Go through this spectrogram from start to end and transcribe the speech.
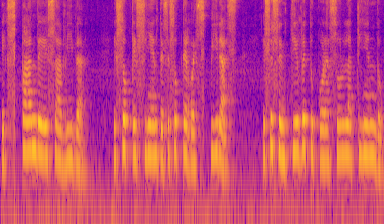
Expande esa vida, eso que sientes, eso que respiras, ese sentir de tu corazón latiendo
